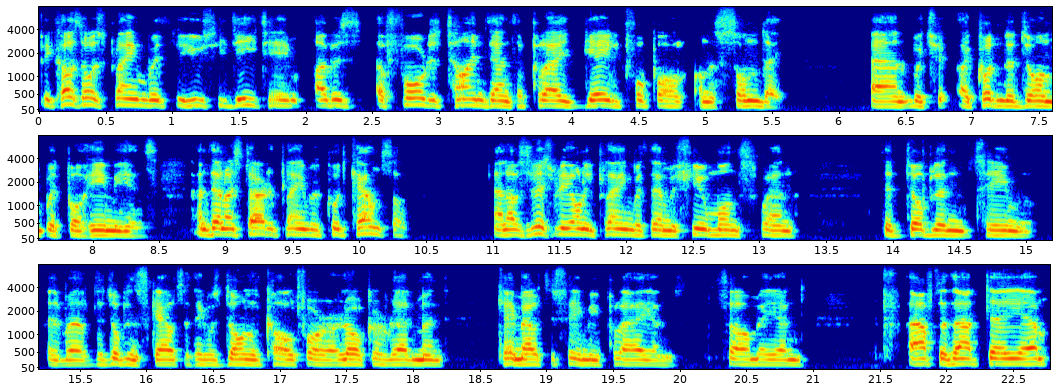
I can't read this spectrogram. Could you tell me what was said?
because I was playing with the UCD team, I was afforded time then to play Gaelic football on a Sunday, and which I couldn't have done with Bohemians. And then I started playing with Good Counsel, and I was literally only playing with them a few months when the Dublin team, uh, well, the Dublin Scouts, I think it was Donal Colfer our Lorcan Redmond, came out to see me play and saw me and after that, they um,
